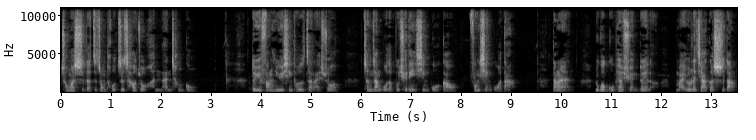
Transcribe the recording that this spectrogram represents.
从而使得这种投资操作很难成功。对于防御型投资者来说，成长股的不确定性过高，风险过大。当然，如果股票选对了，买入的价格适当。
